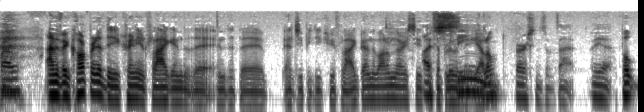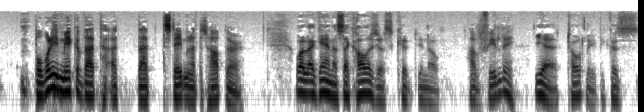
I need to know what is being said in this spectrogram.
Well, And they've incorporated the Ukrainian flag into the into the LGBTQ flag down the bottom there. You see I've the blue and the yellow. versions of that. Yeah. But but what do you make of that uh, that statement at the top there? Well, again, a psychologist could, you know, Have a field day. yeah, totally, because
